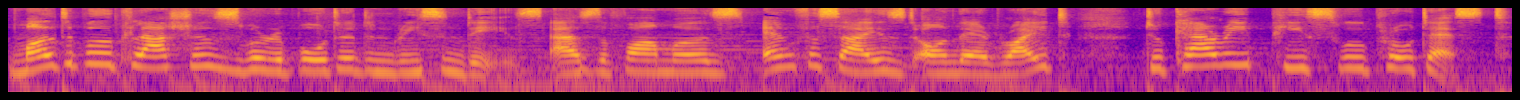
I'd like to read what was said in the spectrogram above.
Multiple clashes were reported in recent days as the farmers emphasized on their right to carry peaceful protest.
